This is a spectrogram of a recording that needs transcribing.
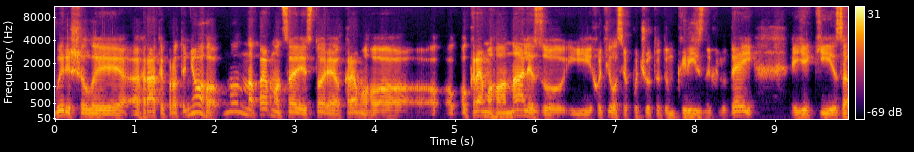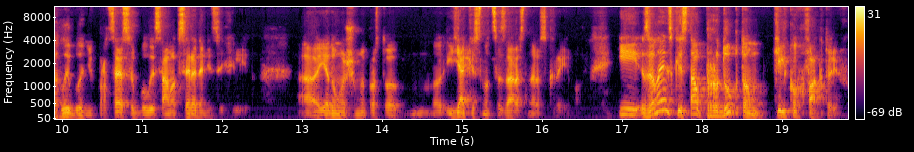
вирішили е, грати проти нього? Ну напевно, це історія окремого окремого аналізу, і хотілося почути думки різних людей, які заглиблені в процеси були саме всередині цих еліт. Я думаю, що ми просто якісно це зараз не розкриємо. І Зеленський став продуктом кількох факторів.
